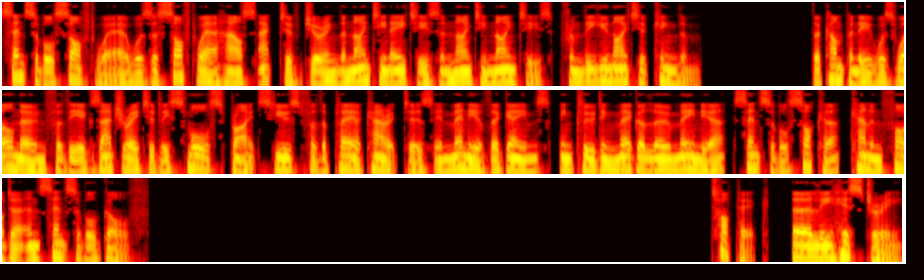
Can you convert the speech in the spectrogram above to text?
Sensible Software was a software house active during the 1980s and 1990s, from the United Kingdom. The company was well known for the exaggeratedly small sprites used for the player characters in many of their games, including Mega Lo Mania, Sensible Soccer, Cannon Fodder and Sensible Golf. Early history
